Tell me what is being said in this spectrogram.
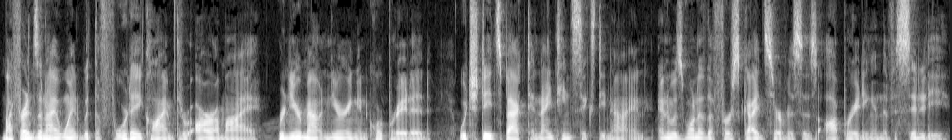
My friends and I went with the four day climb through RMI, Rainier Mountaineering Incorporated, which dates back to 1969 and was one of the first guide services operating in the vicinity.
